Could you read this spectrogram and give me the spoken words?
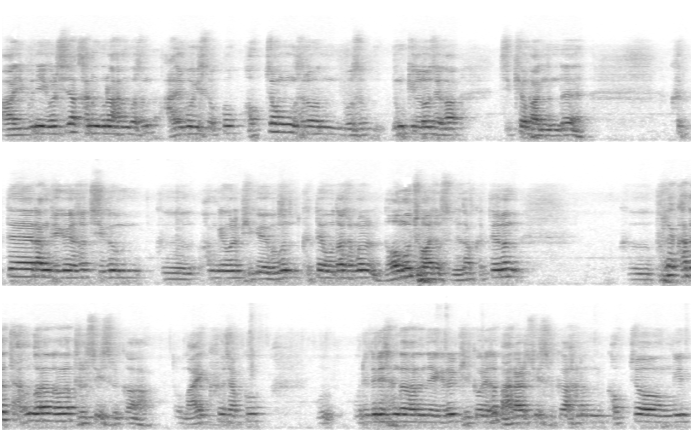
아 이분이 이걸 시작하는구나 하는 것은 알고 있었고 걱정스러운 모습 눈길로 제가 지켜봤는데 그때랑 비교해서 지금 그 환경을 비교해 보면 그때보다 정말 너무 좋아졌습니다. 그때는 그 플래카드 작은 거라도 하나 들 수 있을까? 또 마이크 잡고 우- 우리들이 생각하는 얘기를 길거리에서 말할 수 있을까 하는 걱정이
